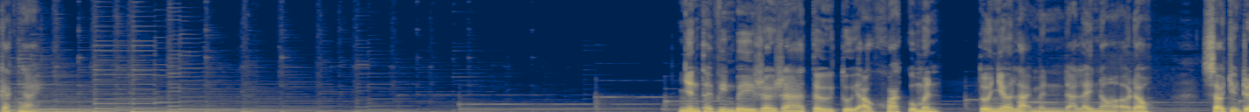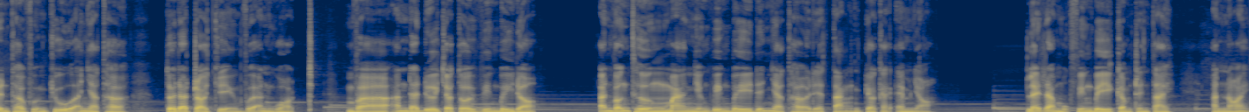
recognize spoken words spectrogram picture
các ngày. Nhìn thấy viên bi rơi ra từ túi áo khoác của mình, tôi nhớ lại mình đã lấy nó ở đâu. Sau chương trình thờ phượng Chúa ở nhà thờ, tôi đã trò chuyện với anh Ward và anh đã đưa cho tôi viên bi đó. Anh vẫn thường mang những viên bi đến nhà thờ để tặng cho các em nhỏ. Lấy ra một viên bi cầm trên tay, anh nói,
